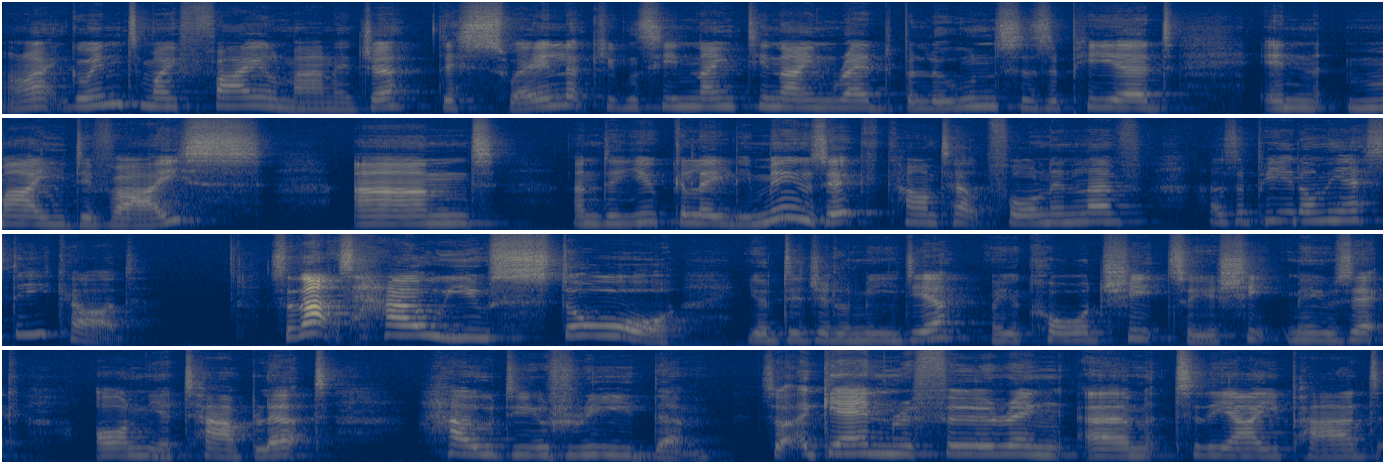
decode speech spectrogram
All right, go into my file manager this way. Look, you can see 99 red balloons has appeared in my device and under ukulele music can't help falling in love has appeared on the SD card. So that's how you store your digital media or your chord sheets or your sheet music on your tablet. How do you read them? So again, referring um, to the iPad,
